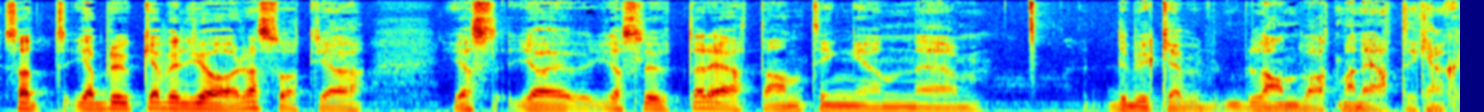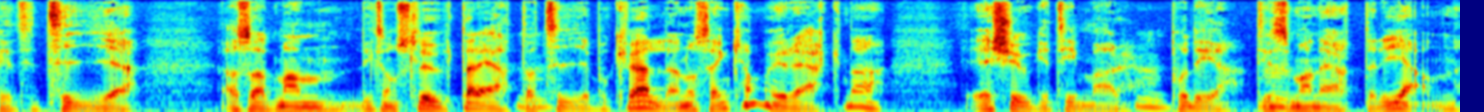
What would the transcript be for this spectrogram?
Så att jag brukar väl göra så att jag, jag, jag, jag slutar äta antingen, eh, det brukar ibland vara att man äter kanske till tio. Alltså att man liksom slutar äta mm. tio på kvällen och sen kan man ju räkna 20 timmar mm. på det tills mm. man äter igen.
